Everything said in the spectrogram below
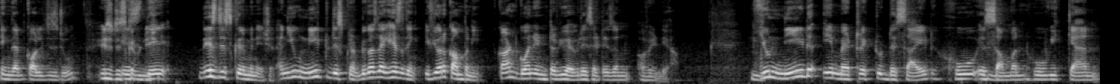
थिंग दैट कॉलेजेस डू इज is डिस्क्रिमिनेशन they is discrimination and you need to discriminate because like here's the thing if you're a company you can't go and interview every citizen of India. Hmm. You need a metric to decide who is hmm. someone who we can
